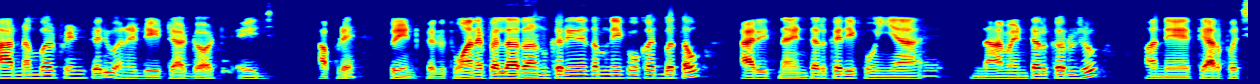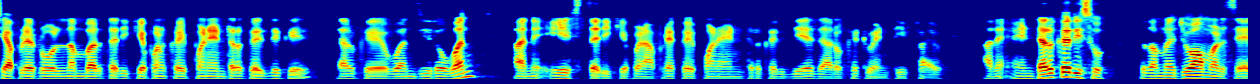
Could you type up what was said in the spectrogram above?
R number print કર્યું અને ડેટા ડોટ એજ આપણે પ્રિન્ટ કર્યું. તો આને પહેલાં રન કરીને તમને એક વખત બતાવું. આ રીતના એન્ટર કરીએ. કે અહીંયા નામ એન્ટર કરું છું અને ત્યાર પછી આપણે રોલ નંબર તરીકે પણ કંઈ પણ એન્ટર કરી દઈએ ધારો કે વન ઝીરો વન અને એજ તરીકે પણ આપણે કંઈ પણ એન્ટર કરી દઈએ. ધારો કે ટ્વેન્ટી ફાઇવ અને એન્ટર કરીશું તો તમને જોવા મળશે.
